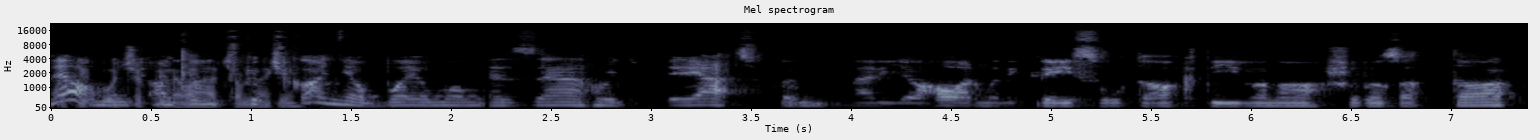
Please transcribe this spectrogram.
De Akkor amúgy, csak én nem csak, csak, annyi a bajom ezzel, hogy ugye játszok már így a harmadik rész óta aktívan a sorozattal,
